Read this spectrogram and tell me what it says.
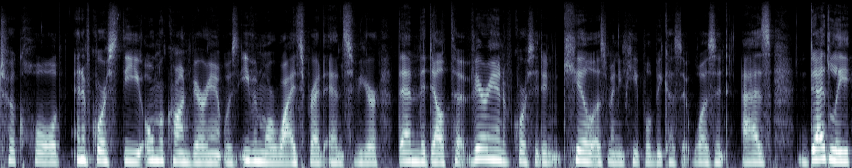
took hold. And of course, the Omicron variant was even more widespread and severe than the Delta variant. Of course, it didn't kill as many people because it wasn't as deadly.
